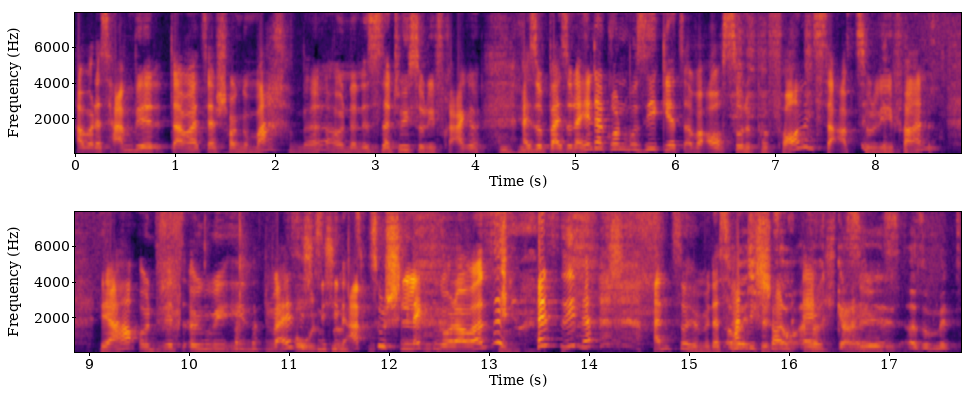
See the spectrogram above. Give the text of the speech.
Aber das haben wir damals ja schon gemacht. Ne? Und dann ist es natürlich so die Frage, also bei so einer Hintergrundmusik jetzt aber auch so eine Performance da abzuliefern. Ja, und jetzt irgendwie, ihn, weiß ich nicht, ihn abzuschlecken oder was, ich weiß nicht, ne? anzuhimmeln. Das fand ich, ich schon echt geil. Süß. Also mit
